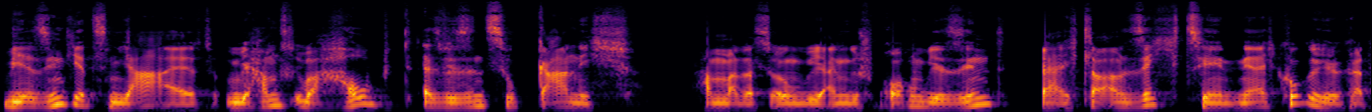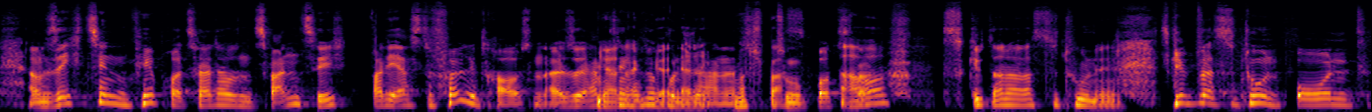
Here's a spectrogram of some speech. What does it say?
Wir sind jetzt ein Jahr alt und wir haben es überhaupt, also wir sind so gar nicht, haben wir das irgendwie angesprochen. Wir sind ja, ich glaube am 16. Ja, ich gucke hier gerade. Am 16. Februar 2020 war die erste Folge draußen. Also herzlichen ja, Glückwunsch, Johannes, zum Geburtstag. Aber es gibt auch noch was zu tun, ey. Es gibt was zu tun. Und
